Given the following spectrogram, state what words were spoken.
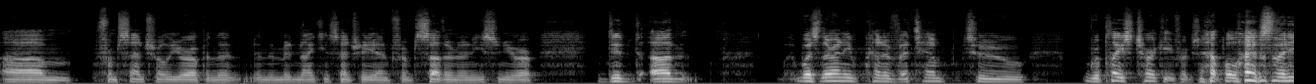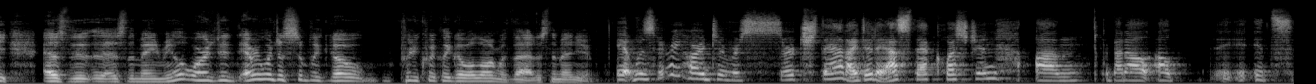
um, from Central Europe in the in the mid 19th century and from Southern and Eastern Europe. Did uh, was there any kind of attempt to replace turkey, for example, as the as the as the main meal, or did everyone just simply go pretty quickly go along with that as the menu? It was very hard to research that. I did ask that question, um, but I'll, I'll it's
